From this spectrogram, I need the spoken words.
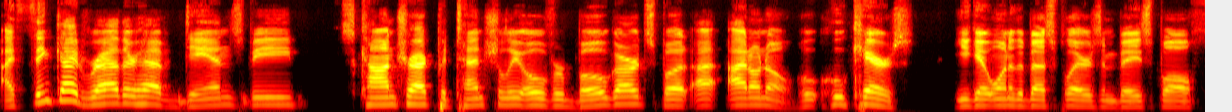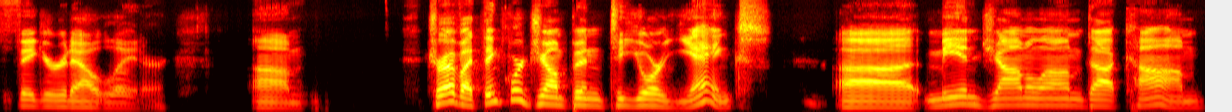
I think I'd rather have Dansby's contract potentially over Bogaerts, but I I don't know. Who who cares? You get one of the best players in baseball. Figure it out later. Um, Trev, I think we're jumping to your Yanks. Uh, me and Jamalam.com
